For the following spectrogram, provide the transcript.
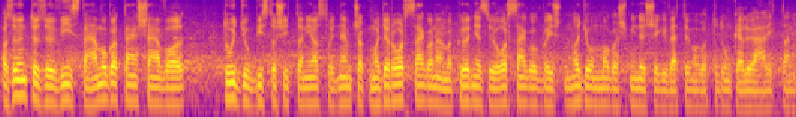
az öntöző víz támogatásával tudjuk biztosítani azt, hogy nem csak Magyarországon, hanem a környező országokban is nagyon magas minőségű vetőmagot tudunk előállítani.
